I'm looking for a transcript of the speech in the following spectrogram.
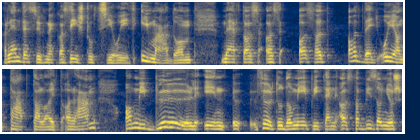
rendezőknek az instrukcióit, imádom, mert az, az, az ad, ad egy olyan táptalajt alám, amiből én föl tudom építeni azt a bizonyos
